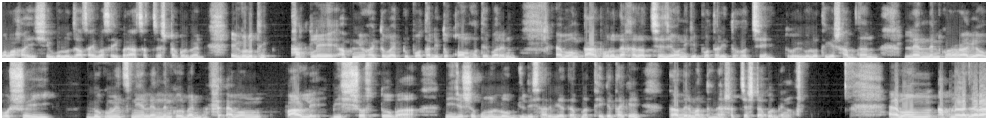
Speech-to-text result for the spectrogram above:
বলা হয়, সেগুলো যাচাই বাছাই করে আসার চেষ্টা করবেন। এগুলো থেকে থাকলে আপনি হয়তোবা একটু প্রতারিত কম হতে পারেন এবং তারপরও দেখা যাচ্ছে যে অনেকেই প্রতারিত হচ্ছে, তো এগুলো থেকে সাবধান। লেনদেন করার আগে অবশ্যই ডকুমেন্টস নিয়ে লেনদেন করবেন এবং পারলে বিশ্বস্ত বা নিজস্ব কোনো লোক যদি সার্বিয়াতে আপনার থেকে থাকে, তাদের মাধ্যমে আসার চেষ্টা করবেন। এবং আপনারা যারা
